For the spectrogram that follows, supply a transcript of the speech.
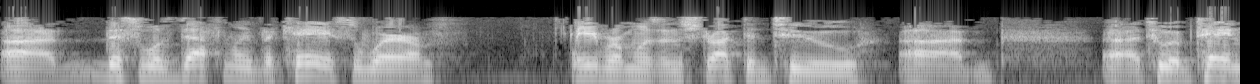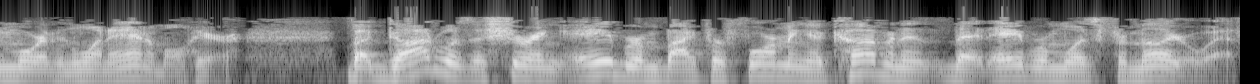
uh, this was definitely the case where Abram was instructed to uh, to obtain more than one animal here. But God was assuring Abram by performing a covenant that Abram was familiar with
